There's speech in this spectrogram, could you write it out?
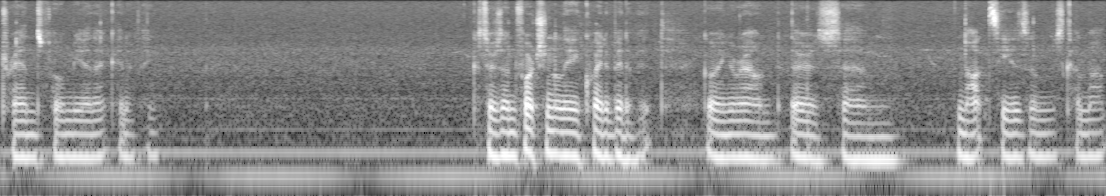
transphobia, that kind of thing. Because there's unfortunately quite a bit of it going around. There's um, Nazism's come up,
